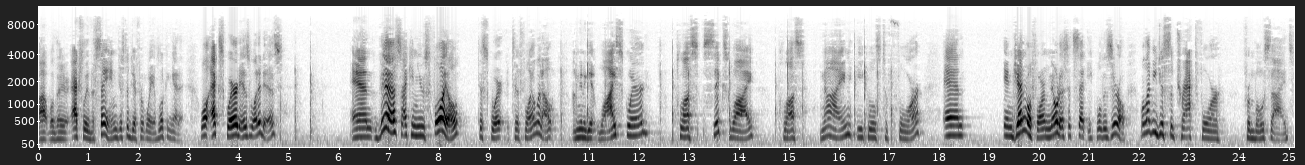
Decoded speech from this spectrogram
Uh, well, they're actually the same, just a different way of looking at it. Well, x squared is what it is. And this, I can use FOIL to, square, to FOIL it out. I'm going to get y squared plus 6y plus 9 equals to 4. And in general form, notice it's set equal to 0. Well, let me just subtract 4 from both sides.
